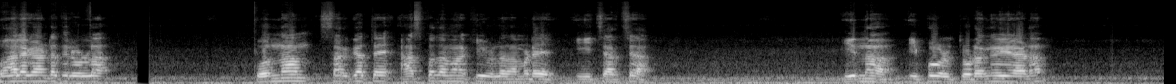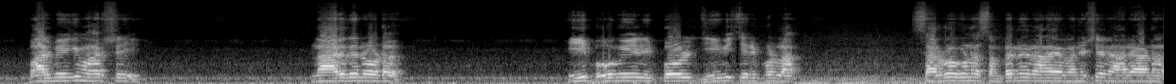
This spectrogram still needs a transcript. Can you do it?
ബാലകാണ്ഡത്തിലുള്ള ഒന്നാം സർഗത്തെ ആസ്പദമാക്കിയുള്ള നമ്മുടെ ഈ ചർച്ച ഇന്ന് ഇപ്പോൾ തുടങ്ങുകയാണ്. വാൽമീകി മഹർഷി നാരദനോട് ഈ ഭൂമിയിൽ ഇപ്പോൾ ജീവിച്ചിരിപ്പുള്ള സർവഗുണ സമ്പന്നനായ മനുഷ്യൻ ആരാണ്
